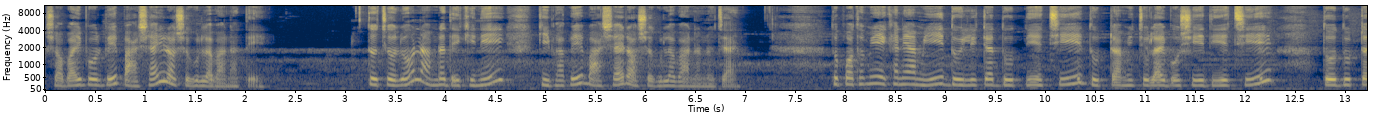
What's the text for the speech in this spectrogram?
সবাই বলবে, বাসায় রসগোল্লা বানাতে। তো চলুন আমরা দেখে নেই কীভাবে বাসায় রসগোল্লা বানানো যায়। তো প্রথমে এখানে আমি দুই লিটার দুধ নিয়েছি, দুধটা আমি চুলায় বসিয়ে দিয়েছি। তো দুধটা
